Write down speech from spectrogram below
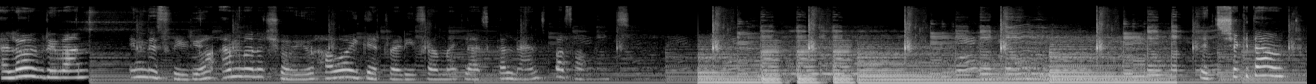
Hello everyone! In this video, I'm gonna show you how I get ready for my classical dance performance. Let's check it out!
